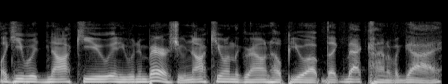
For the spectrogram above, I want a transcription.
Like he would knock you and he would embarrass you, knock you on the ground, help you up, like that kind of a guy.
